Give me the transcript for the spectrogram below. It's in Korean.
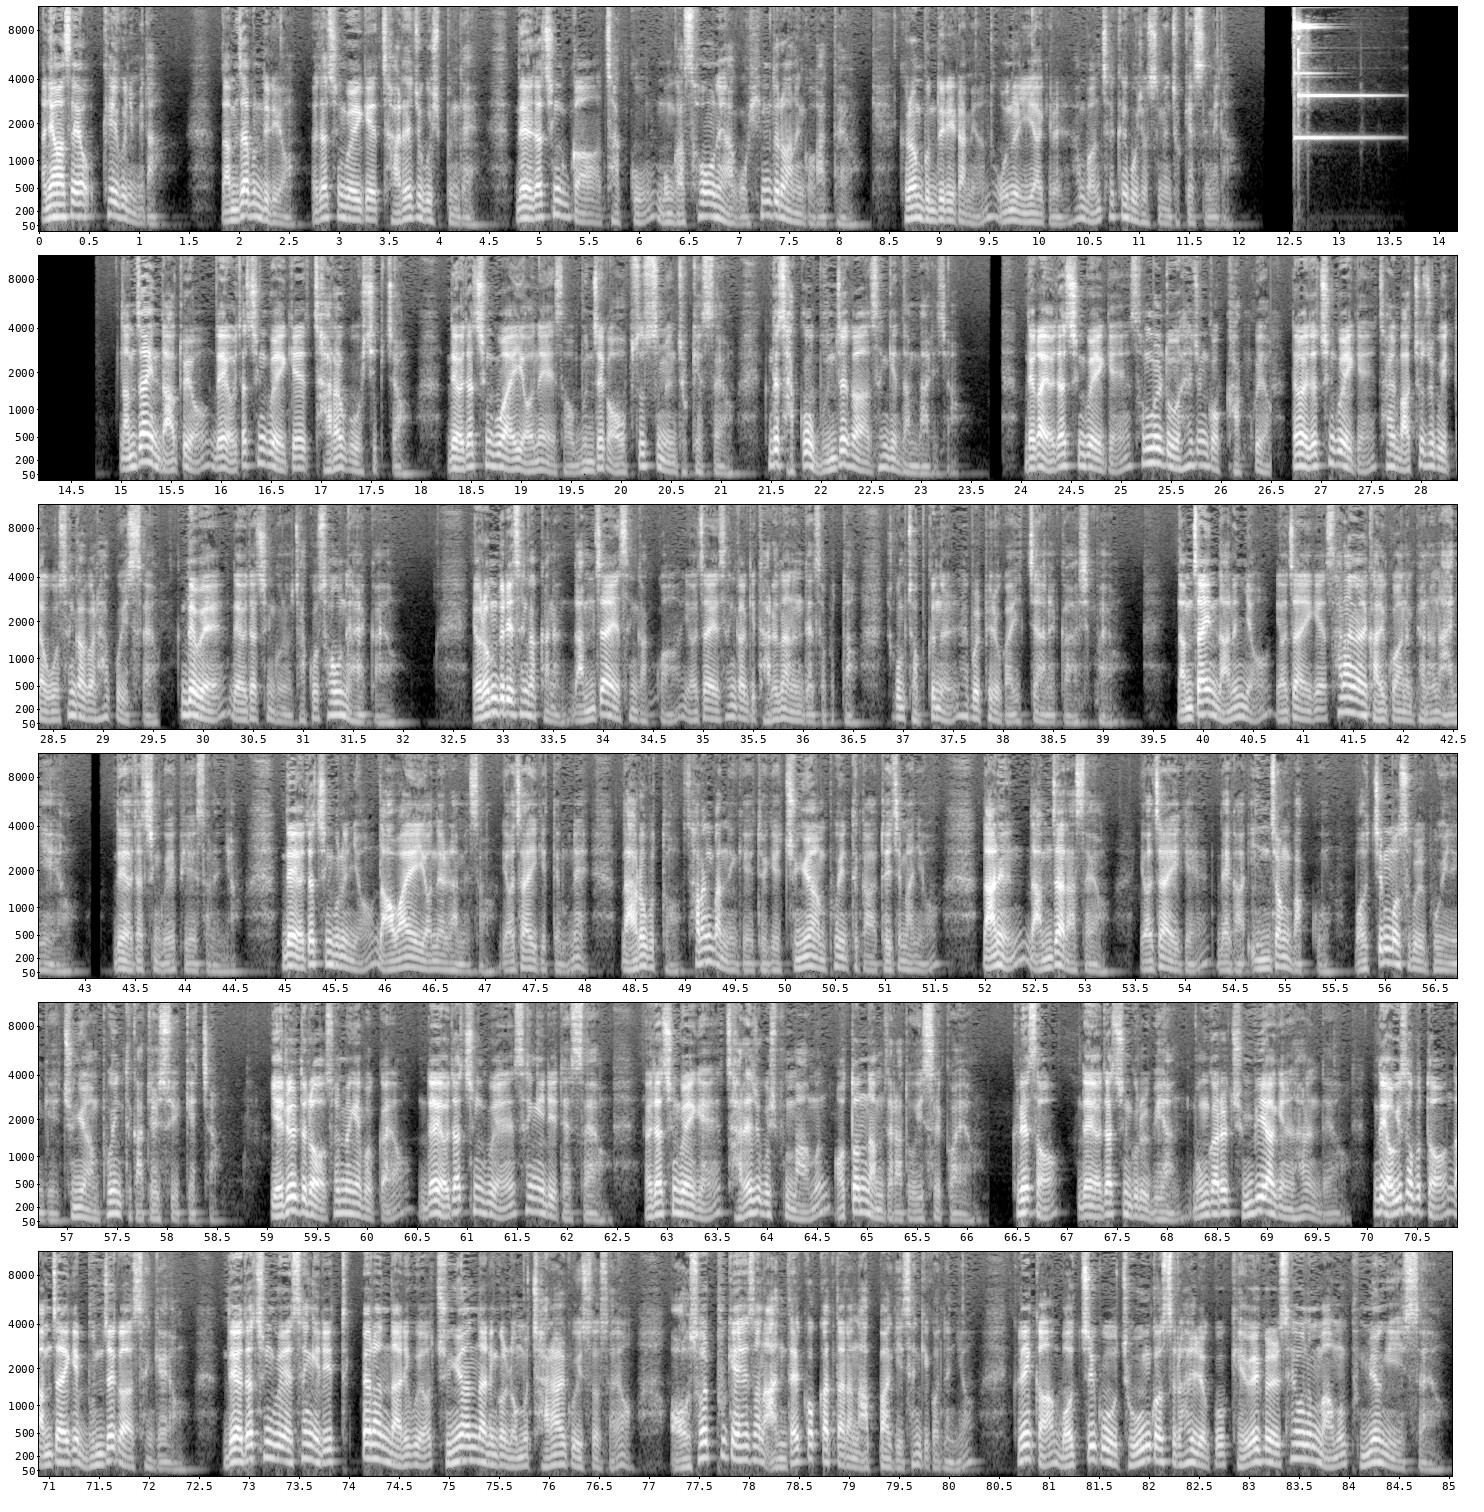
안녕하세요. K군입니다. 남자분들이요. 여자친구에게 잘해주고 싶은데 내 여자친구가 자꾸 뭔가 서운해하고 힘들어하는 것 같아요. 그런 분들이라면 오늘 이야기를 한번 체크해 보셨으면 좋겠습니다. 남자인 나도요. 내 여자친구에게 잘하고 싶죠. 내 여자친구와의 연애에서 문제가 없었으면 좋겠어요. 근데 자꾸 문제가 생긴단 말이죠. 내가 여자친구에게 선물도 해준 것 같고요. 내가 여자친구에게 잘 맞춰주고 있다고 생각을 하고 있어요 근데 왜 내 여자친구는 자꾸 서운해 할까요? 여러분들이 생각하는 남자의 생각과 여자의 생각이 다르다는 데서부터 조금 접근을 해볼 필요가 있지 않을까 싶어요. 남자인 나는요 여자에게 사랑을 갈구하는 편은 아니에요. 내 여자친구에 비해서는요. 내 여자친구는요 나와의 연애를 하면서 여자이기 때문에 나로부터 사랑받는 게 되게 중요한 포인트가 되지만요. 나는 남자라서요 여자에게 내가 인정받고 멋진 모습을 보이는 게 중요한 포인트가 될 수 있겠죠 예를 들어 설명해 볼까요? 내 여자친구의 생일이 됐어요. 여자친구에게 잘해주고 싶은 마음은 어떤 남자라도 있을 거예요. 그래서 내 여자친구를 위한 뭔가를 준비하기는 하는데요. 근데 여기서부터 남자에게 문제가 생겨요. 내 여자친구의 생일이 특별한 날이고요. 중요한 날인 걸 너무 잘 알고 있어서요. 어설프게 해선 안 될 것 같다는 압박이 생기거든요. 그러니까 멋지고 좋은 것을 하려고 계획을 세우는 마음은 분명히 있어요.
